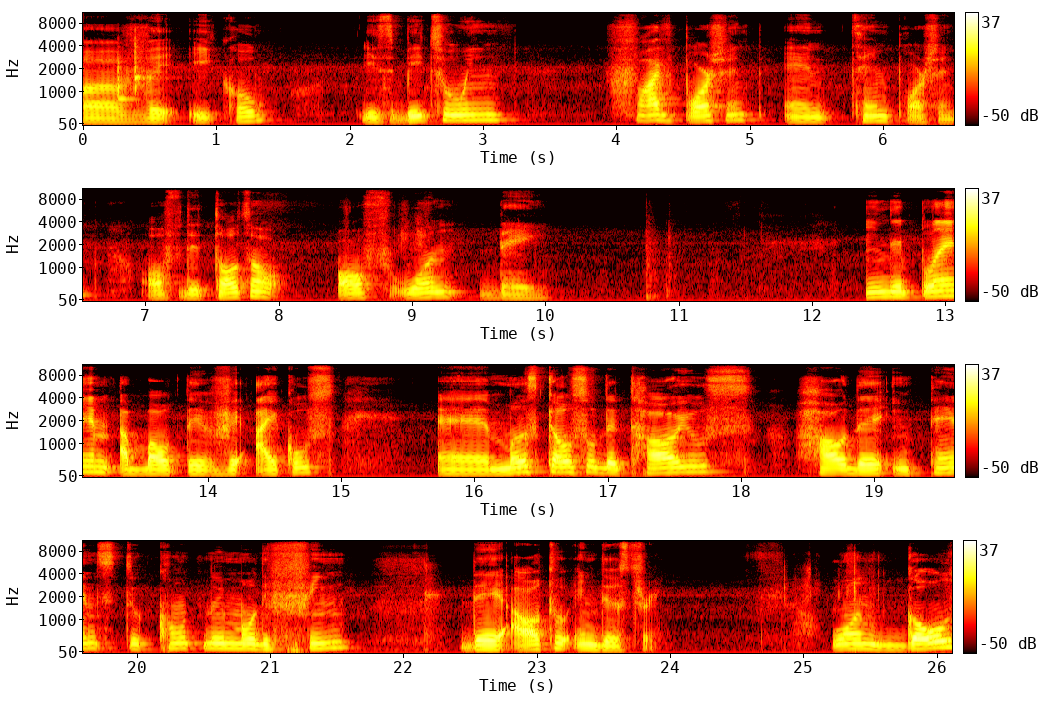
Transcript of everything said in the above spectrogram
a vehicle is between 5% and 10% of the total of one day. In the plan about the vehicles, uh, Musk also details how they intends to continue modifying the auto industry. One goal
